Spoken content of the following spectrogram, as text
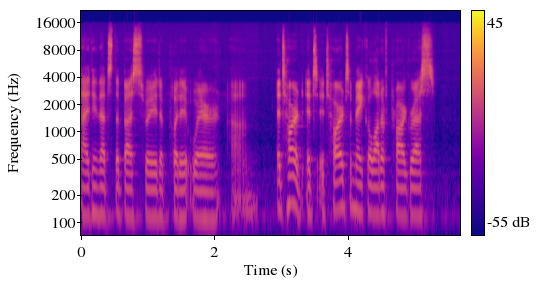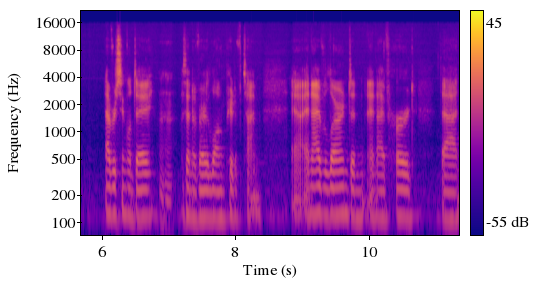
I think that's the best way to put it. Where um, it's hard. It's it's hard to make a lot of progress every single day Mm-hmm. within a very long period of time. And I've learned and, and I've heard that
